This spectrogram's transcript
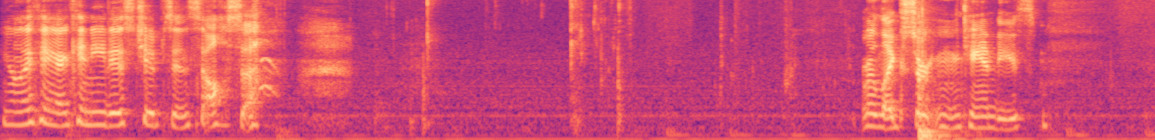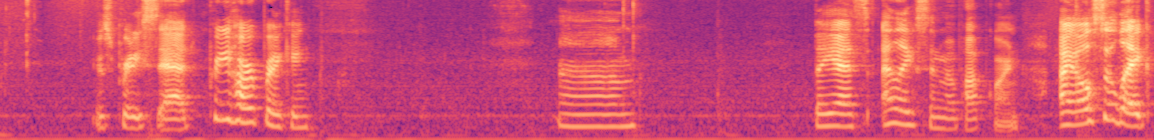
the only thing I can eat is chips and salsa." or like certain candies. It was pretty sad, pretty heartbreaking. Um, but yes, I like cinema popcorn. I also like.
